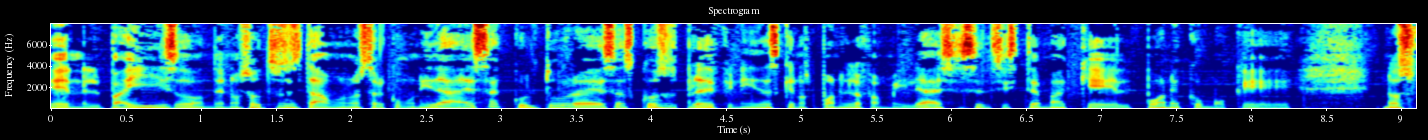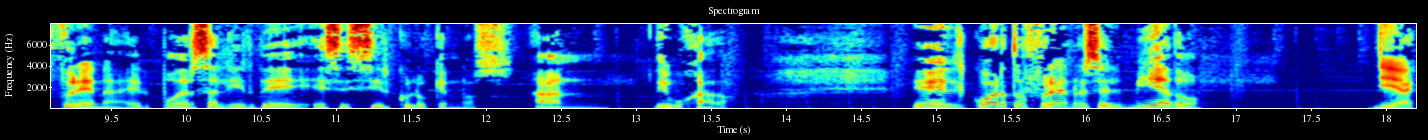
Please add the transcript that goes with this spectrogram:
en el país donde nosotros estamos, nuestra comunidad, esa cultura, esas cosas predefinidas que nos pone la familia, ese es el sistema que él pone como que nos frena el poder salir de ese círculo que nos han dibujado. El cuarto freno es el miedo. Y a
